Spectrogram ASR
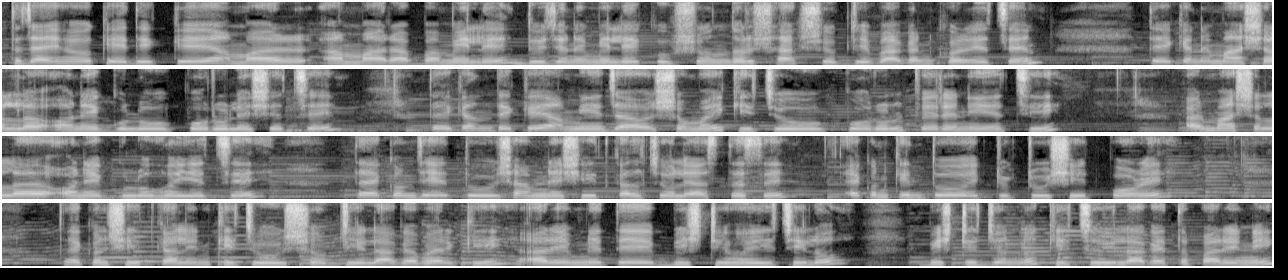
তো যাই হোক, এদিকে আমার আমার আব্বা মিলে, দুজনে মিলে খুব সুন্দর শাকসবজি বাগান করেছেন। তো এখানে মাসাল্লাহ অনেকগুলো পরুল এসেছে। তো এখান থেকে আমি যাওয়ার সময় কিছু পরুল পেরে নিয়েছি। আর মাসাল্লাহ অনেকগুলো হয়েছে। তো এখন যেহেতু সামনে শীতকাল চলে আসতেছে, এখন কিন্তু একটু একটু শীত পড়ে। তো এখন শীতকালীন কিছু সবজি লাগাবে আর কি। আর এমনিতে বৃষ্টি হয়েছিল, বৃষ্টির জন্য কিছুই লাগাইতে পারিনি।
